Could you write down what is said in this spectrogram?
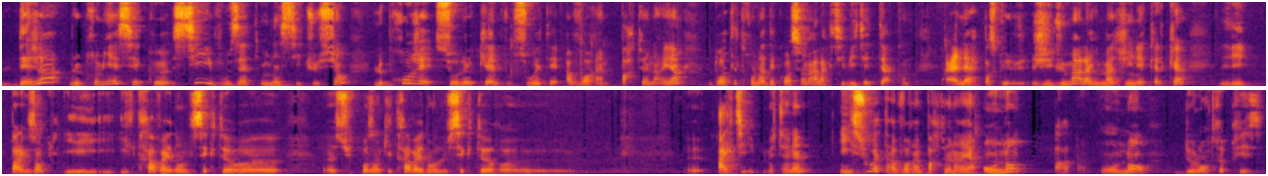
Déjà, le premier, c'est que si vous êtes une institution, le projet sur lequel vous souhaitez avoir un partenariat doit être en adéquation à l'activité de TACOM. Parce que j'ai du mal à imaginer quelqu'un, par exemple, il, travaille dans le secteur euh, euh, supposons qu'il travaille dans le secteur euh, euh, IT, maintenant, il souhaite avoir un partenariat au nom, pardon, au nom de l'entreprise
